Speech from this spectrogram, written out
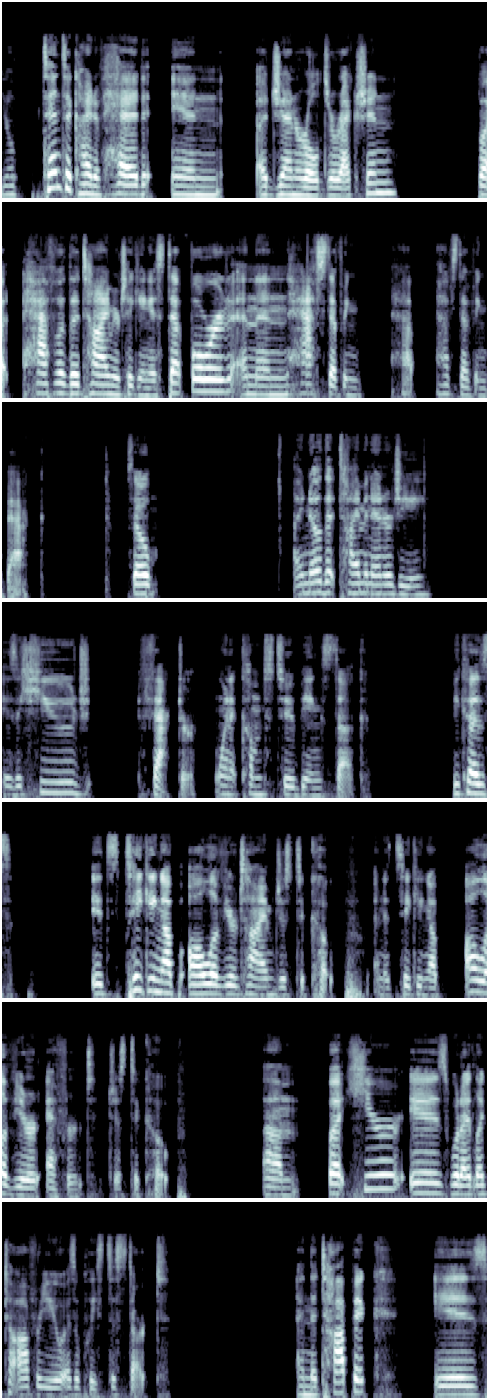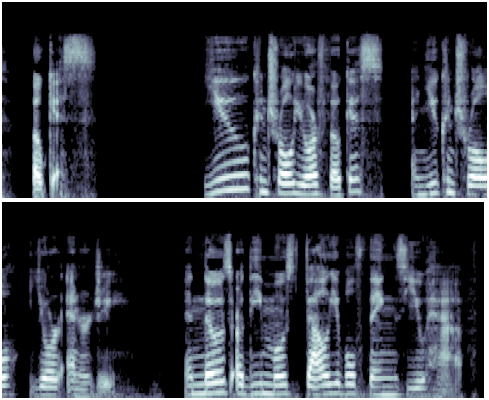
you'll tend to kind of head in a general direction, but half of the time you're taking a step forward and then half stepping half, half stepping back. So I know that time and energy is a huge factor when it comes to being stuck because it's taking up all of your time just to cope and it's taking up all of your effort just to cope. Um, but here is what I'd like to offer you as a place to start. And the topic is focus. You control your focus and you control your energy. And those are the most valuable things you have.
